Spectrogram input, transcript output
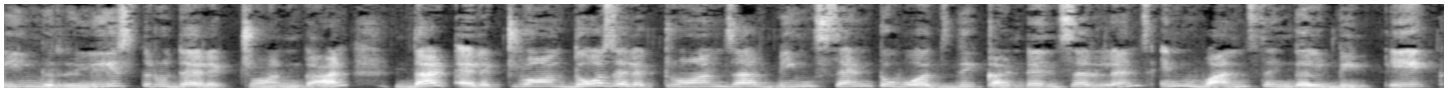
being release through the electron gun that electron those electrons are being send towards the condenser lens in one single beam एक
